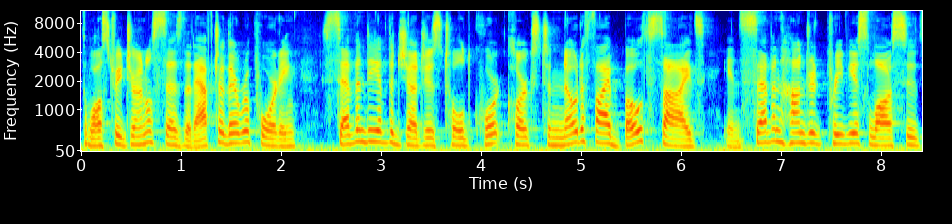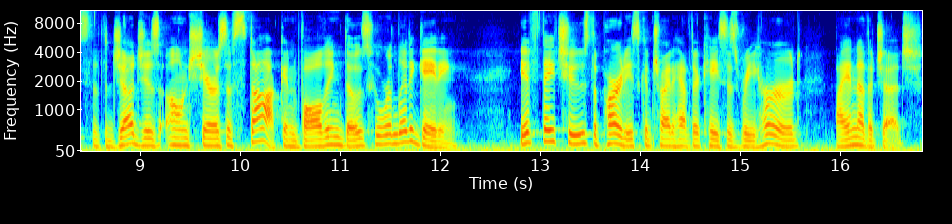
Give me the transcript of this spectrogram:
The Wall Street Journal says that after their reporting, 70 of the judges told court clerks to notify both sides in 700 previous lawsuits that the judges own shares of stock involving those who are litigating. If they choose, the parties can try to have their cases reheard by another judge.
